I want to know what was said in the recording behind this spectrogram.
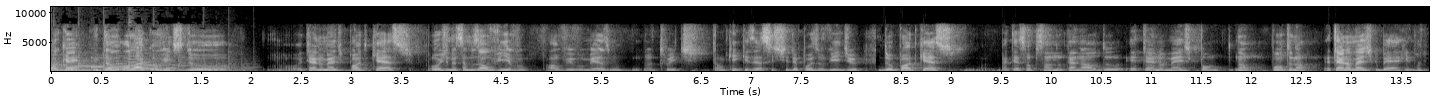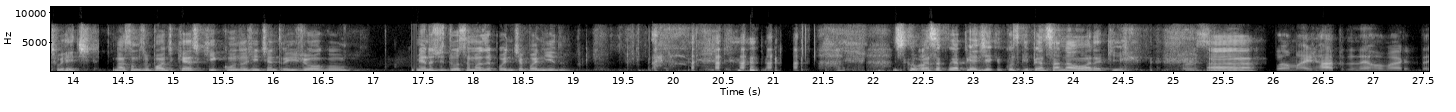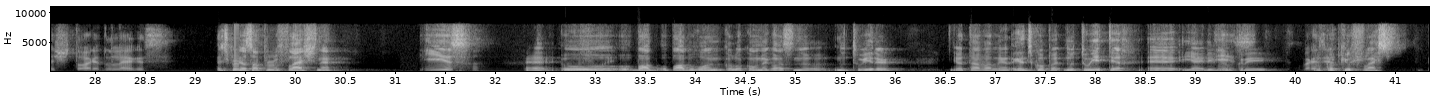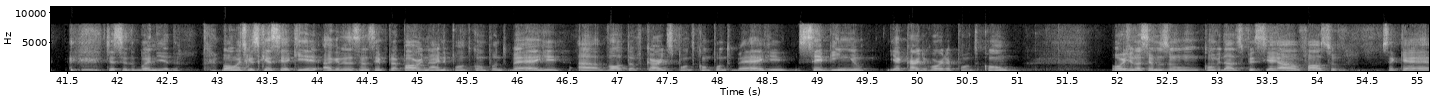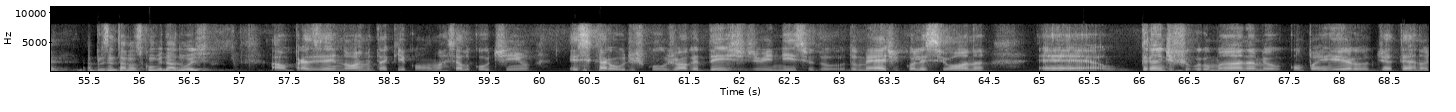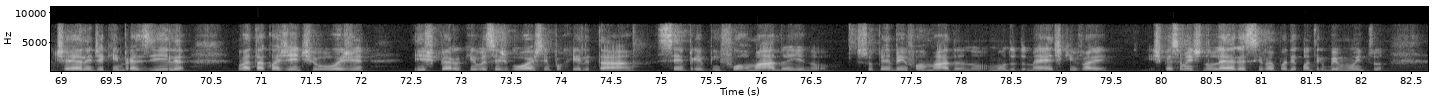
Ok, então, olá, ouvintes do Eterno Médio Podcast. Hoje nós estamos ao vivo, ao vivo mesmo, no Twitch. Então, quem quiser assistir depois o vídeo do podcast, vai ter essa opção no canal do Eterno Magic. Ponto, não, ponto não. Eterno Magic BR no Twitch. Nós somos um podcast que, quando a gente entra em jogo, menos de duas semanas depois, a gente é banido. Desculpa, essa foi a piadinha que eu consegui pensar na hora aqui. Foi o ah, mais rápido, né, Romário? Da história do Legacy. A gente perdeu só pro Flash, né? Isso. É, o, o, Bob, o Bob Juan colocou um negócio no, no Twitter, e eu tava lendo. Desculpa, no Twitter, é, e aí ele viu que ele colocou que o Flash tinha sido banido. Bom, antes que eu esqueci aqui, agradecendo sempre a power9.com.br, a vaultofcards.com.br, o Cebinho e a cardhoarder.com. Hoje nós temos um convidado especial. Falso, você quer apresentar nosso convidado hoje? Ah, um prazer enorme estar aqui com o Marcelo Coutinho. Esse cara old school joga desde o início do, do Magic, coleciona. É um grande figura humana, meu companheiro de Eternal Challenge aqui em Brasília. Vai estar com a gente hoje e espero que vocês gostem, porque ele está sempre informado aí, no, super bem informado no mundo do Magic, vai, especialmente no Legacy, vai poder contribuir muito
